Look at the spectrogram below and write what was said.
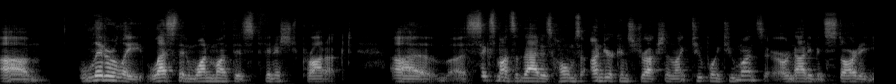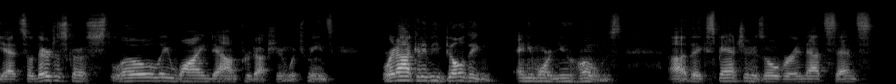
um, literally less than one month is finished product. Uh, uh, six months of that is homes under construction, like 2.2 months are not even started yet. So they're just going to slowly wind down production, which means we're not going to be building any more new homes. Uh, the expansion is over in that sense,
